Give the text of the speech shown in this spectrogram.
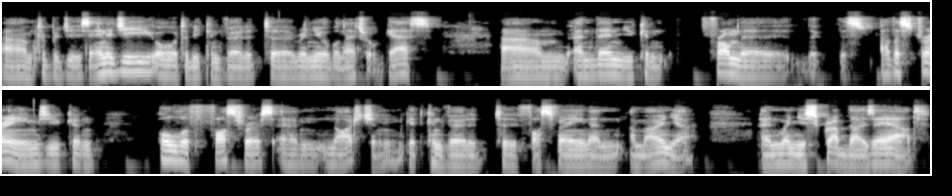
um, to produce energy or to be converted to renewable natural gas. Um, and then you can, from the, the, the other streams, you can all the phosphorus and nitrogen get converted to phosphine and ammonia and when you scrub those out,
